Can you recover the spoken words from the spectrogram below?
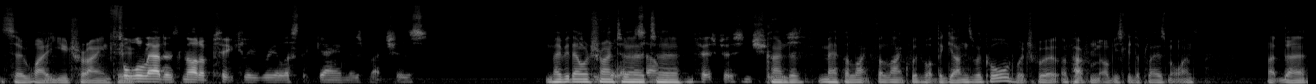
so why are you trying to? fallout is not a particularly realistic game as much as Maybe they were trying to, to first person kind of map a like for like with what the guns were called, which were apart from obviously the plasma ones, like the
